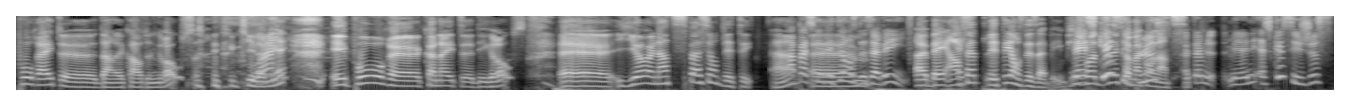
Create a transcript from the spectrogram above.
pour être euh, dans le corps d'une grosse, qui est le Ouais. mien, et pour euh, connaître des grosses, euh, il y a une anticipation de l'été. Hein? Ah, parce que l'été, on se déshabille. ah, ben, en fait, l'été, on se déshabille. Puis je vais te dire c'est comment plus... on l'anticipe. Mélanie, est-ce que c'est juste...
